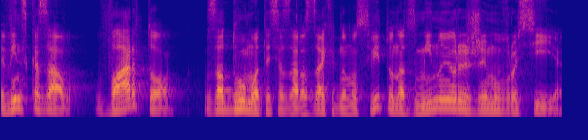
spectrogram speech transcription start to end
він сказав: варто задуматися зараз західному світу над зміною режиму в Росії.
